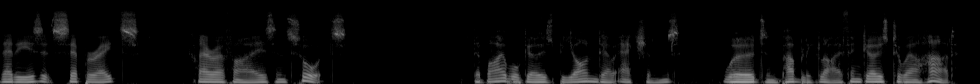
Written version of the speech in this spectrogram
that is, it separates, clarifies, and sorts. The Bible goes beyond our actions, words, and public life and goes to our heart.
